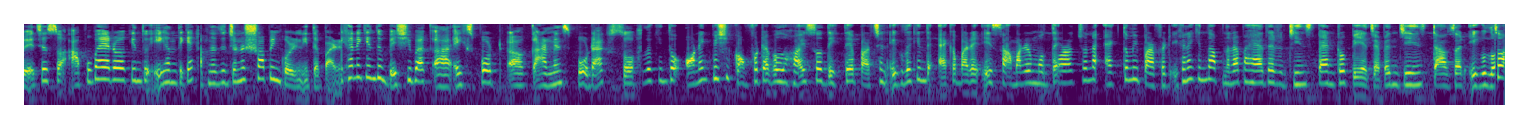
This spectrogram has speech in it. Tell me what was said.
রয়েছে। সো আপু ভাইয়েরাও কিন্তু এখান থেকে আপনাদের জন্য শপিং করে নিতে পারেন। এখানে কিন্তু বেশিরভাগ এক্সপোর্ট গার্মেন্টস প্রোডাক্ট সো এগুলো কিন্তু অনেক বেশি কমফোর্টেবল হয়। সো দেখতে পাচ্ছেন, এগুলো কিন্তু একেবারে এই সামারের মধ্যে পরার জন্য একদমই পারফেক্ট এখানে কিন্তু আপনারা ভাইয়াদের জিন্স প্যান্টও পেয়ে যাবেন জিন্স ট্রাউজার এগুলো। তো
